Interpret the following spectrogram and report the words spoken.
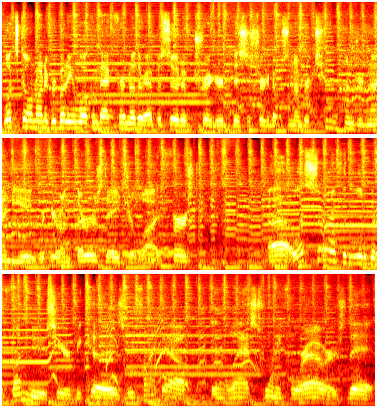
What's going on, everybody, and welcome back for another episode of Triggered. This is Triggered episode number 298. We're here on Thursday, July 1st. Uh, let's start off with a little bit of fun news here because we find out in the last 24 hours that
